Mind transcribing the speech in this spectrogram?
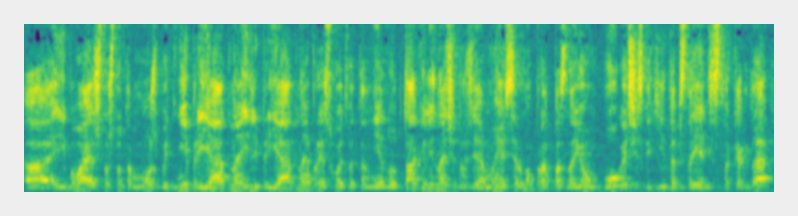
э, и бывает, что что-то может быть неприятное или приятное происходит в этом дне, но так или иначе, друзья, мы все равно познаем Бога через какие-то обстоятельства, когда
